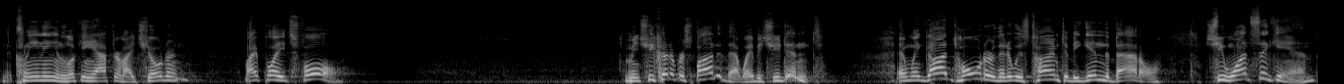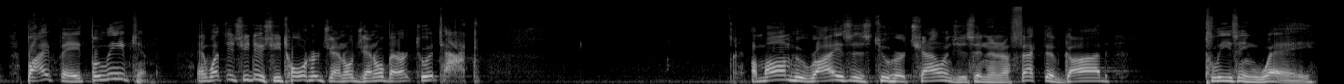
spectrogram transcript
and the cleaning and looking after my children. My plate's full. I mean, she could have responded that way, but she didn't. And when God told her that it was time to begin the battle, she once again, by faith, believed him. And what did she do? She told her general, General Barak, to attack. A mom who rises to her challenges in an effective, God pleasing way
